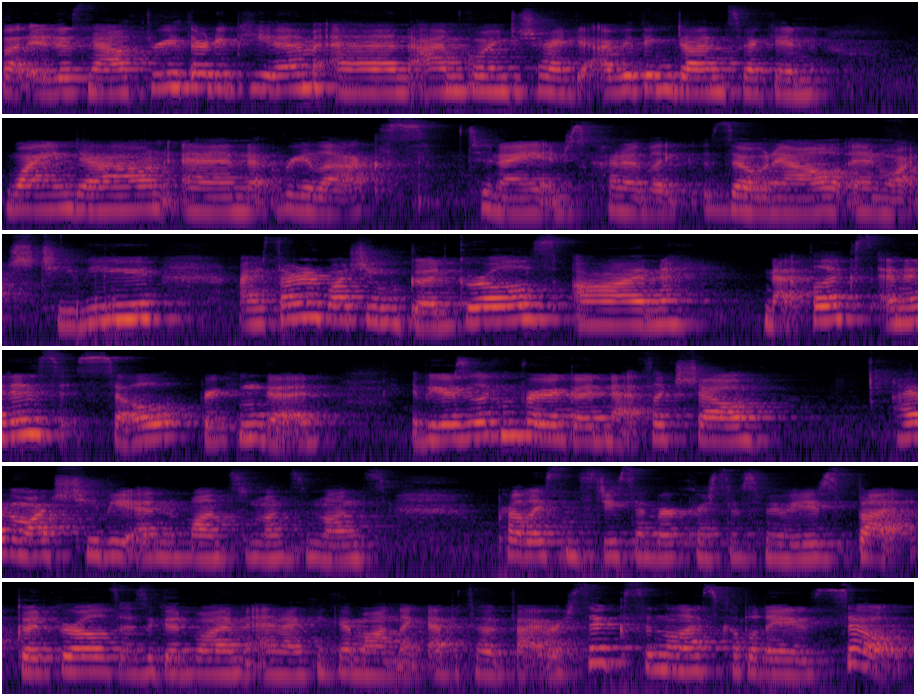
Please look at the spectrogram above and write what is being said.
but it is now 3.30 p.m. and I'm going to try and get everything done so I can wind down and relax tonight and just kind of like zone out and watch TV. I started watching Good Girls on Netflix and it is so freaking good. If you guys are looking for a good Netflix show, I haven't watched TV in months and months and months, probably since December Christmas movies, but Good Girls is a good one and I think I'm on like episode five or six in the last couple days. So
